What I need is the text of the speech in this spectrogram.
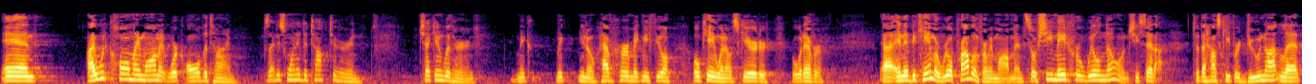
And I would call my mom at work all the time because I just wanted to talk to her and check in with her and make make you know have her make me feel okay when I was scared or or whatever. Uh, and it became a real problem for my mom. And so she made her will known. She said to the housekeeper, Do not let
